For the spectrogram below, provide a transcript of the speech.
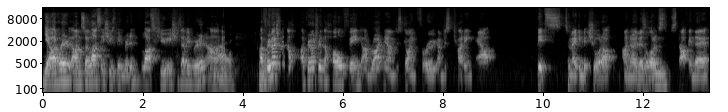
Yeah, I've read um so last issue's been written. The last few issues have been written. Um wow. I've pretty much written the, I've pretty much written the whole thing. Um right now I'm just going through, I'm just cutting out bits to make it a bit shorter. I know there's a lot of s- stuff in there.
